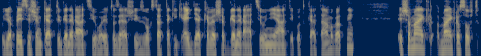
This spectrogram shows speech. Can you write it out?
ugye a PlayStation 2 generációval jött az első Xbox, tehát nekik egyel kevesebb generációnyi játékot kell támogatni, és a Microsoft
